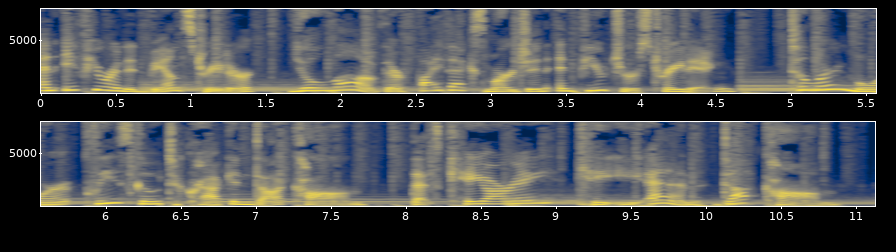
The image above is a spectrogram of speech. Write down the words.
And if you're an advanced trader, you'll love their 5x margin and futures trading. To learn more, please go to kraken.com. That's K R A K E N.com.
